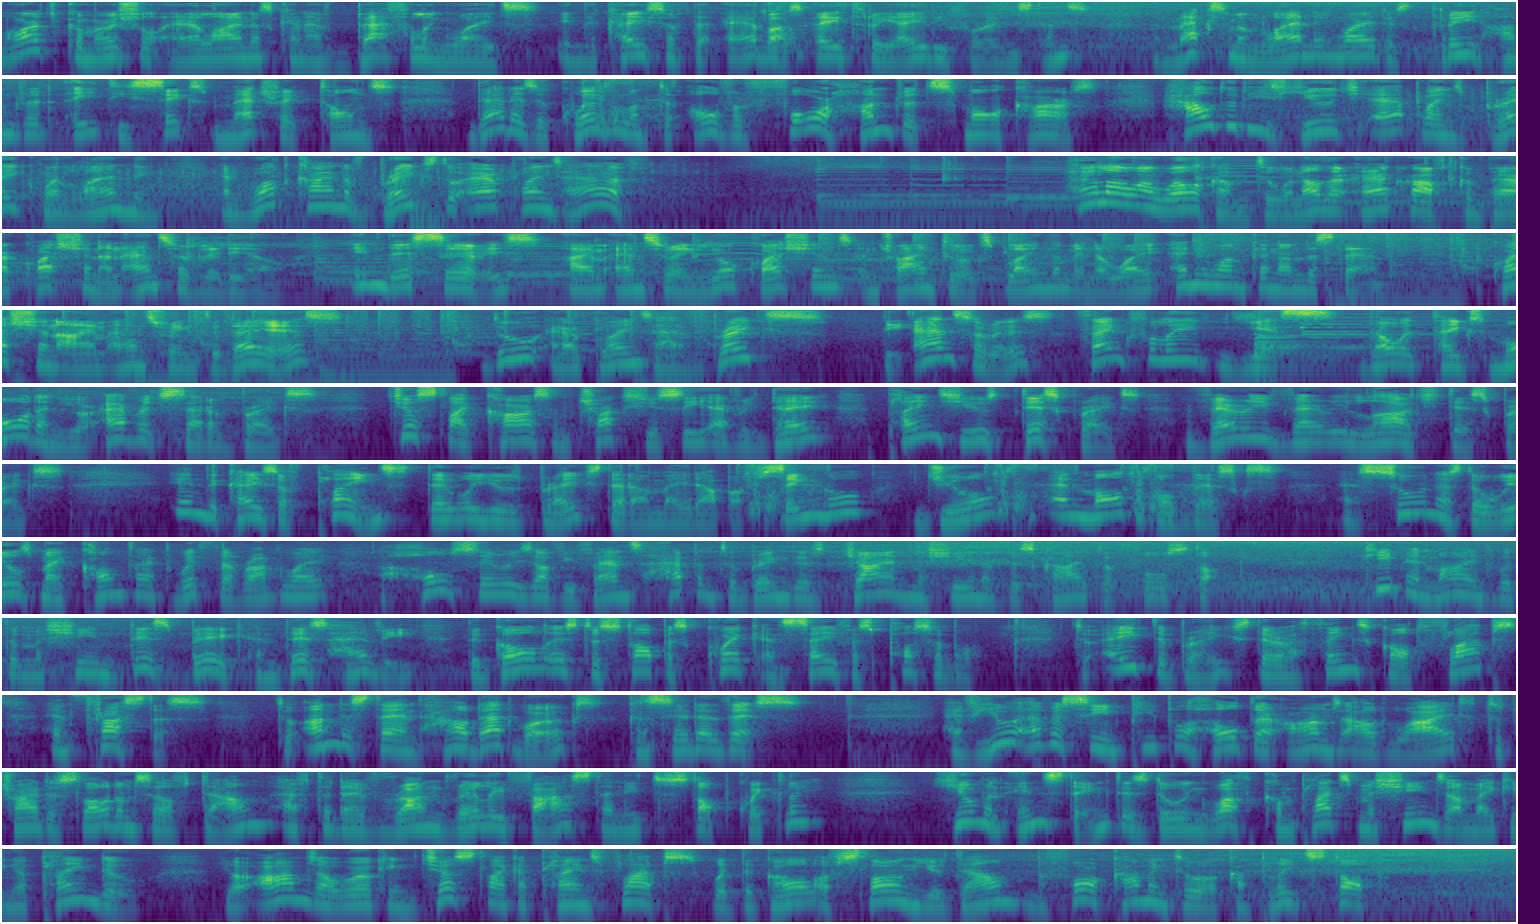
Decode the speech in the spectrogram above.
Large commercial airliners can have baffling weights. In the case of the Airbus A380 for instance, the maximum landing weight is 386 metric tons. That is equivalent to over 400 small cars. How do these huge airplanes brake when landing and what kind of brakes do airplanes have? Hello and welcome to another Aircraft Compare question and answer video. In this series, I am answering your questions and trying to explain them in a way anyone can understand question I am answering today is Do airplanes have brakes? The answer is, thankfully, yes, though it takes more than your average set of brakes. Just like cars and trucks you see every day, planes use disc brakes, very, very large disc brakes. In the case of planes, they will use brakes that are made up of single, dual, and multiple discs. As soon as the wheels make contact with the runway, a whole series of events happen to bring this giant machine of the sky to full stop. Keep in mind with a machine this big and this heavy, the goal is to stop as quick and safe as possible. To aid the brakes there are things called flaps and thrusters. To understand how that works, consider this. Have you ever seen people hold their arms out wide to try to slow themselves down after they've run really fast and need to stop quickly? Human instinct is doing what complex machines are making a plane do. Your arms are working just like a plane's flaps with the goal of slowing you down before coming to a complete stop.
